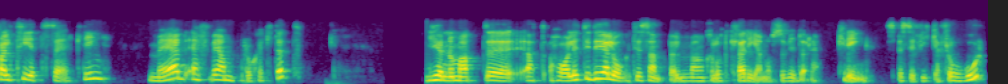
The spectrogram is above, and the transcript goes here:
kvalitetssäkring med FVM-projektet. Genom att, eh, att ha lite dialog till exempel med Ann-Charlotte Klarén och så vidare kring specifika frågor.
